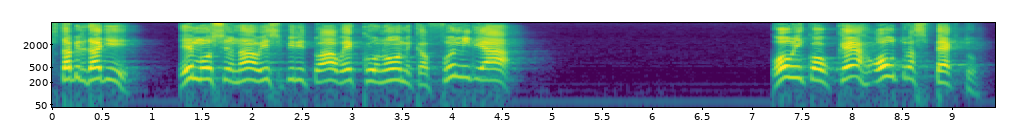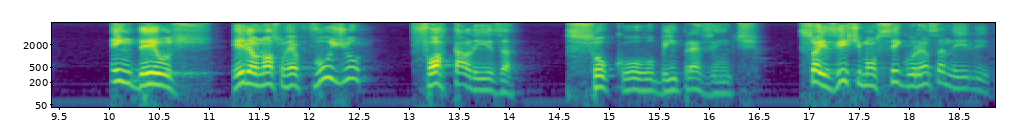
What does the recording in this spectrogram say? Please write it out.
estabilidade emocional, espiritual, econômica, familiar, ou em qualquer outro aspecto. Em Deus, Ele é o nosso refúgio fortaleza, socorro bem presente. Só existe, irmão, segurança nele.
